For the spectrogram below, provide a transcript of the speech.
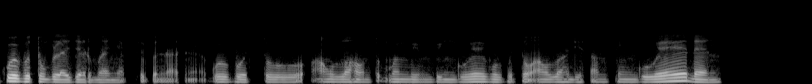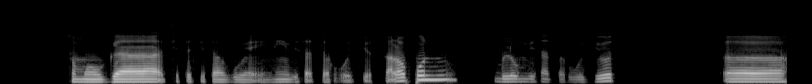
gue butuh belajar banyak sebenarnya, gue butuh Allah untuk membimbing gue, gue butuh Allah di samping gue dan semoga cita-cita gue ini bisa terwujud. Kalaupun belum bisa terwujud eee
